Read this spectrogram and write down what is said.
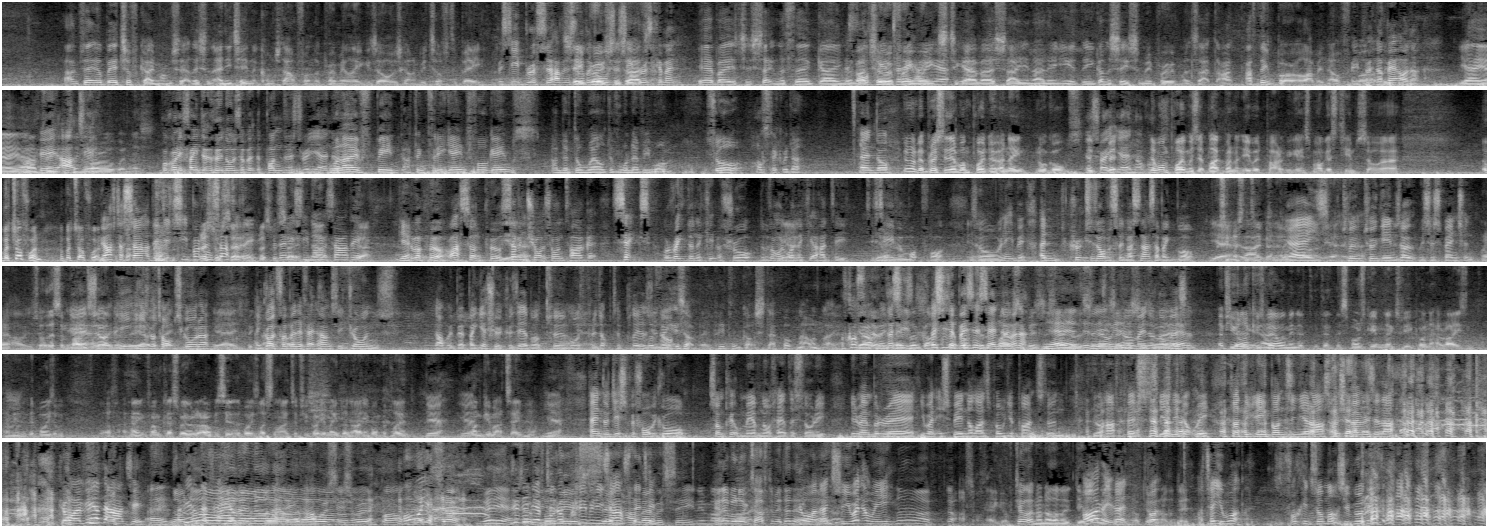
I'm saying it'll be a tough game. I'm saying, listen, any team that comes down from the Premier League is always going to be tough to beat. But And- Steve Bruce haven't Steve scored the goals Bruce since has Steve had- Bruce come in. Yeah, but it's his second or third game. It's They've had two or three tonight, weeks yeah, together, so you know they, you, you're going to see some improvements. I, I, I think Boro will have enough. Are you putting I a think- bet on it? Yeah, yeah, yeah. Okay, I think, I Archie? think Boro will win this. We're going to find out who knows about the punditry, yeah? Well, now? I've been, I think, three games, four games, and they've done well. They've won every one. So I'll stick with that. Hendo. You know about Brucey there, one point out of nine, no goals. That's The- right, but yeah, no goals. The one point was at Blackburn at Ewood Park against Mogga's team, so uh, it'll be a tough one. It'll be a tough one. You after But- Saturday, did you see Burn on Bristol City, Saturday? Bristol Did any City. see Burn No. on Saturday? Yeah. Yeah. They were poor. Last third poor. Seven Yeah. shots on target. Six were right down the keeper's throat. There was only one the keeper had to, to Yeah. save and work for. So we need to be. And Crooks is obviously missing. That's a big blow. Yeah, he missing that's too, Ben, a big Yeah, blow, he's yeah, two yeah. two games out with suspension. Right. Oh, he's so a- this Yeah, so he, he he's the top been- scorer. yeah, he's and God forbid if it happens to Jones, that would be a big issue because they're the two most yeah. productive players. Well, you the know. thing is, that Ben, people have got to step up now, haven't they? Of course you know they do. I mean? This is- this is a step business end now, isn't it? Yeah, end of it the is now, yeah. You know what I mean? is They're not where- If you Yeah, look you as well, I mean, the, the, the Spurs game next week on the horizon. I mean, mm. the boys will. I think if I'm Chris Wilder, I'll be saying to the boys, listen, lads, if you've got your mind on that, you won't be playing. Yeah, yeah. One game at a time here. Yeah. Hendo, just before we go, some people may have not heard the story. You remember uh, you went to Spain, the lads pulled your pants down, you were half pissed, you ended up with third degree burns in your ass. What's your memories of that? Come on, have you heard that, Archie? No, have you no, heard no, this? no, no, I was his room partner. Oh, were you? Yeah, yeah. You didn't have to rub Funniest cream in his thing ass, I've did you? ever seen in my He never life. looked after me, did he? Go on then, so you went away. No, no, okay, I'll tell it on another day. All right then. I'll tell it another day. I'll tell you what, it's fucking something else you've got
